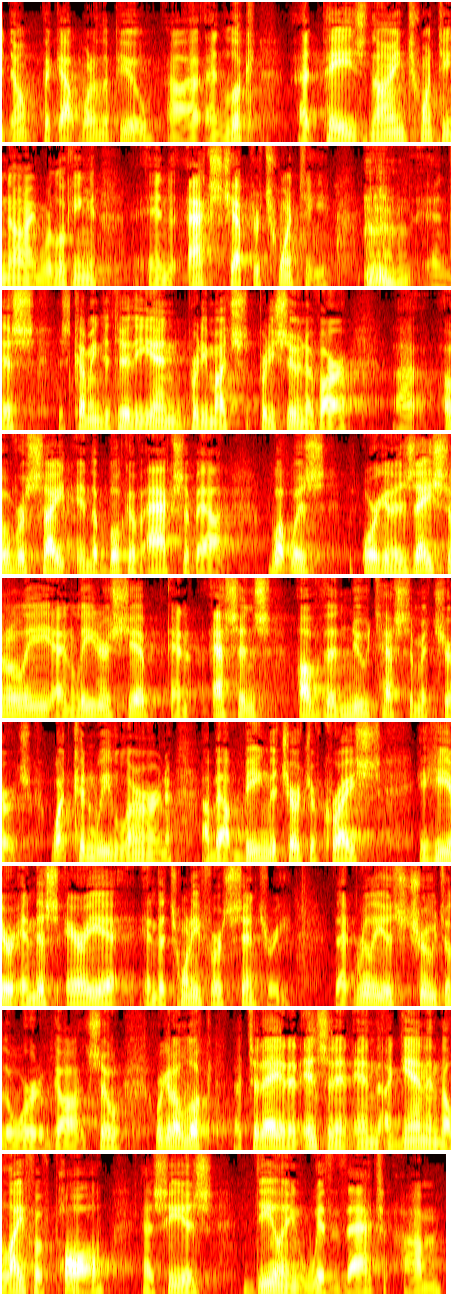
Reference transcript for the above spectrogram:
you don't, pick out one in the pew uh, and look at page 929. We're looking in Acts chapter 20, and this is coming to, the end pretty much, pretty soon of our uh, oversight in the book of Acts about what was organizationally and leadership and essence of the New Testament church. What can we learn about being the church of Christ here in this area in the 21st century that really is true to the Word of God? So we're going to look uh, today at an incident and again in the life of Paul as he is dealing with that. Um,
